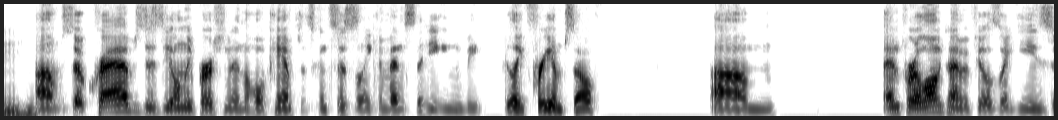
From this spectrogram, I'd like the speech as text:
Mm-hmm. Um, so Crabs is the only person in the whole camp that's consistently convinced that he can be like free himself. Um, and for a long time, it feels like he's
